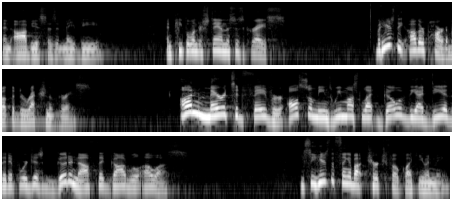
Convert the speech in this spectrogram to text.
and obvious as it may be. And people understand this is grace. But here's the other part about the direction of grace. Unmerited favor also means we must let go of the idea that if we're just good enough that God will owe us. You see, here's the thing about church folk like you and me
